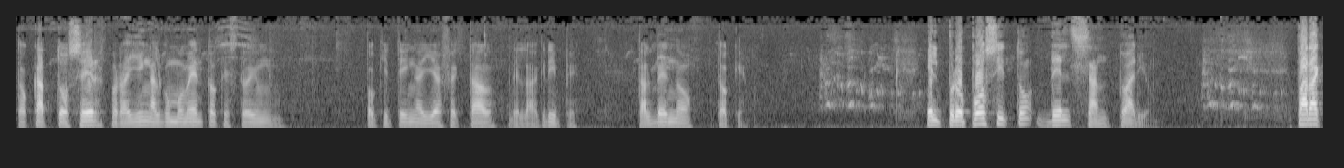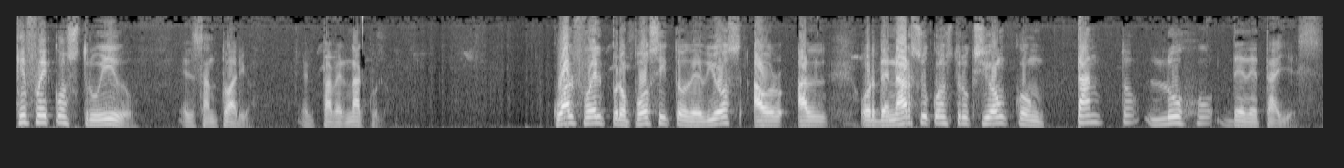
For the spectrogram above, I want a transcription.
toca toser por ahí en algún momento que estoy un poquitín ahí afectado de la gripe. Tal vez no toque. El propósito del santuario. ¿Para qué fue construido el santuario, el tabernáculo? ¿Cuál fue el propósito de Dios al ordenar su construcción con tanto lujo de detalles?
